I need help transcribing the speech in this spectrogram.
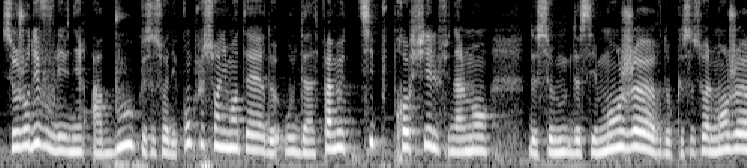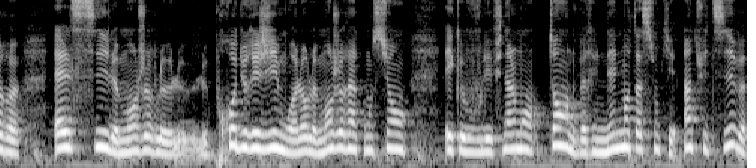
si aujourd'hui vous voulez venir à bout, que ce soit des compulsions alimentaires ou d'un fameux type profil finalement de, ce, de, ces mangeurs, donc que ce soit le mangeur healthy, le mangeur le, le pro du régime ou alors le mangeur inconscient, et que vous voulez finalement tendre vers une alimentation qui est intuitive,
